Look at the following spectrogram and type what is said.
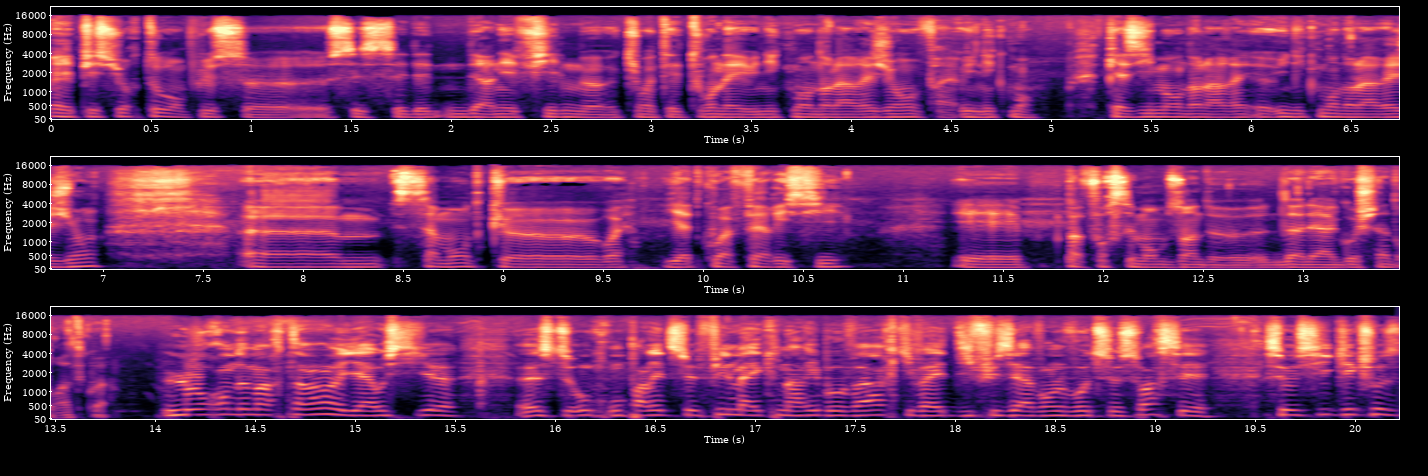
Et puis surtout, en plus, euh, c'est des derniers films qui ont été tournés uniquement dans la région, enfin uniquement, quasiment dans la, uniquement dans la région. ça montre que ouais, il y a de quoi faire ici et pas forcément besoin d'aller à gauche à droite quoi. Laurent de Martin, il y a aussi, euh, euh, on parlait de ce film avec Marie Bovard qui va être diffusé avant le vote ce soir. C'est aussi quelque chose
